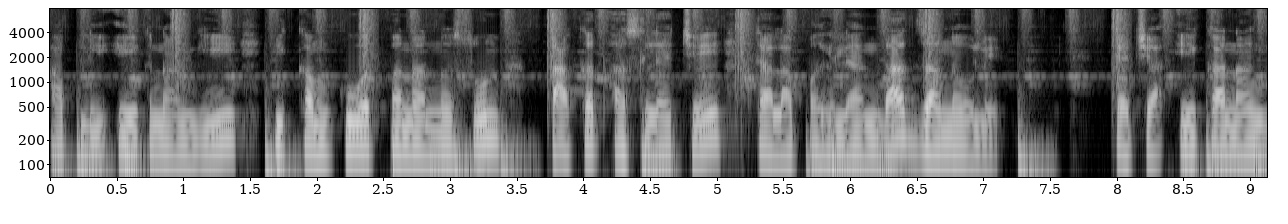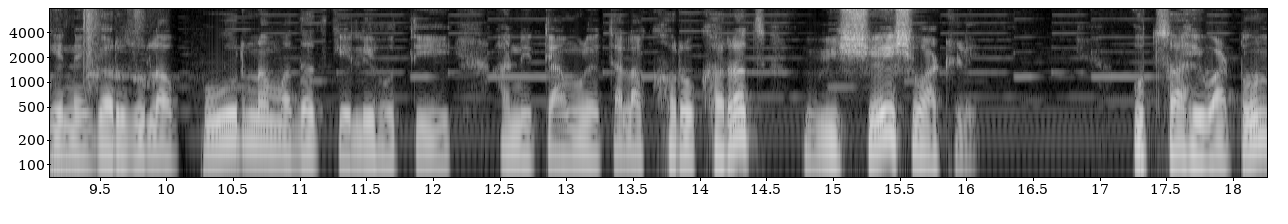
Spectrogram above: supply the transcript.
आपली एक नांगी ही कमकुवतपणा नसून ताकद असल्याचे त्याला पहिल्यांदाच जाणवले. त्याच्या एका नांगीने गरजूला पूर्ण मदत केली होती आणि त्यामुळे त्याला खरोखरच विशेष वाटले. उत्साही वाटून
